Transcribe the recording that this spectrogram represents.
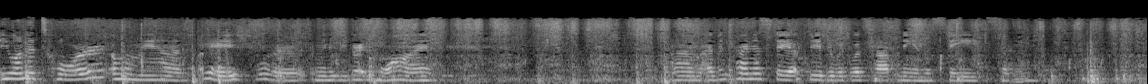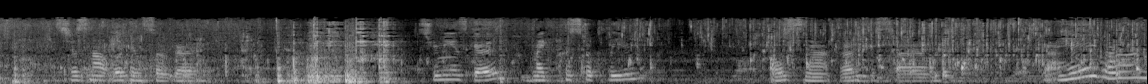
You want a tour? Oh man. Okay, sure. I mean, if you guys want. Um, I've been trying to stay updated with what's happening in the States, and it's just not looking so good. Streaming is good. My crystal clear. Oh snap, that's the style. Yeah, hey Ron,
